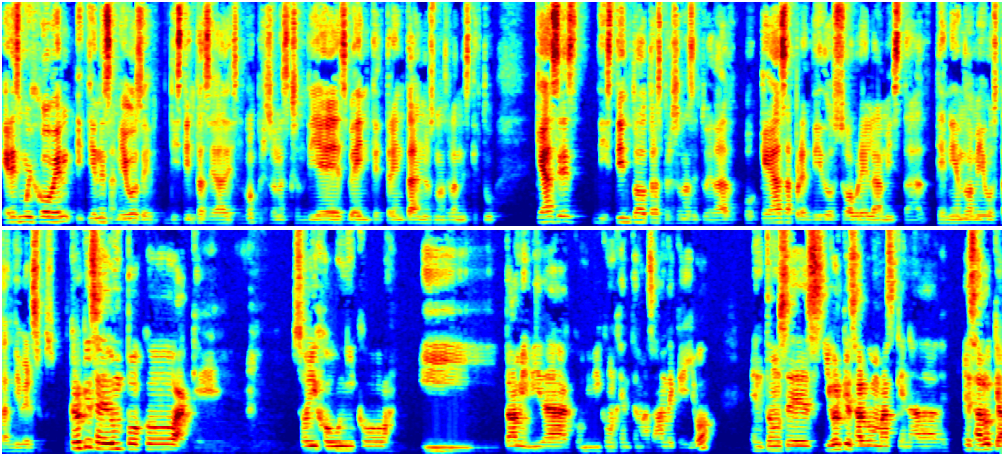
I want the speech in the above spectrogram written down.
eres muy joven y tienes amigos de distintas edades, ¿no? Personas que son 10, 20, 30 años más grandes que tú. ¿Qué haces distinto a otras personas de tu edad o qué has aprendido sobre la amistad teniendo amigos tan diversos? Creo que se debe un poco a que soy hijo único y toda mi vida conviví con gente más grande que yo. Entonces, yo creo que es algo más que nada, es algo que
